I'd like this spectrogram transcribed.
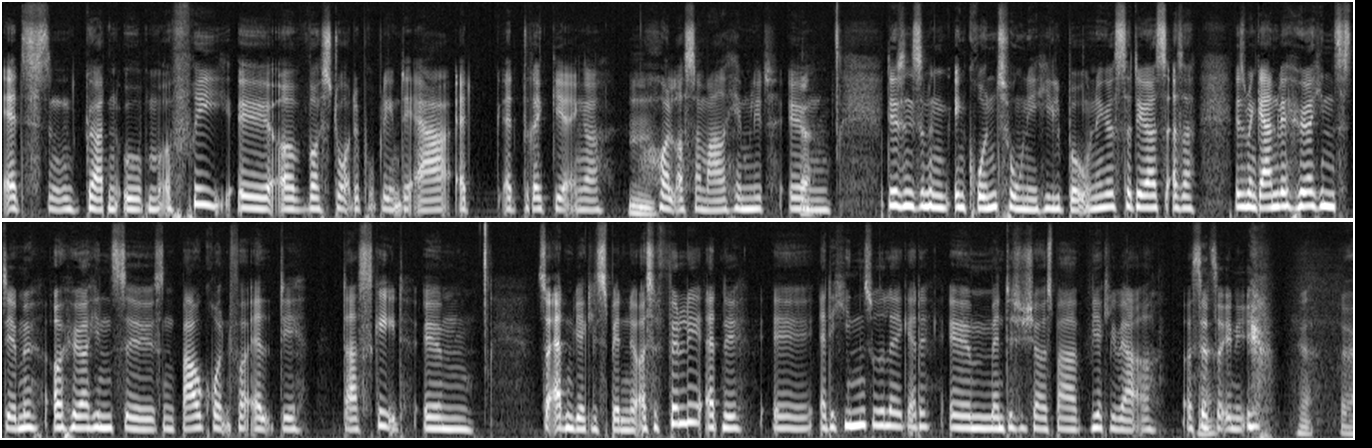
at sådan, gøre den åben og fri, øh, og hvor stort et problem det er, at at regeringer mm. holder så meget hemmeligt. Ja. Øhm, det er sådan ligesom en, en grundtone i hele bogen. Ikke? Så det er også, altså, hvis man gerne vil høre hendes stemme, og høre hendes øh, sådan baggrund for alt det, der er sket, øhm, så er den virkelig spændende. Og selvfølgelig er det, øh, er det hendes udlæg af det, øh, men det synes jeg også bare er virkelig værd at, at sætte ja. sig ind i. Ja. ja,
